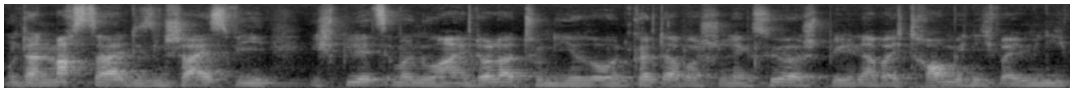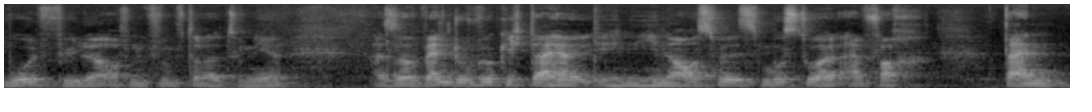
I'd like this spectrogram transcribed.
und dann machst du halt diesen Scheiß wie, ich spiele jetzt immer nur 1-Dollar-Turniere und könnte aber schon längst höher spielen, aber ich traue mich nicht, weil ich mich nicht wohlfühle auf einem 5-Dollar-Turnier. Also wenn du wirklich da hinaus willst, musst du halt einfach deinen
